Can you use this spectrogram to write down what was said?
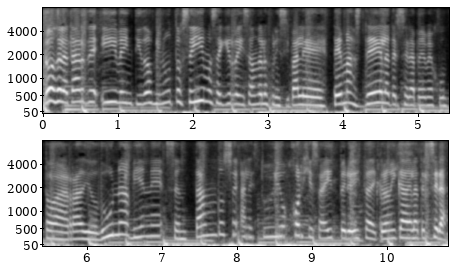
Dos de la tarde y 22 minutos. Seguimos aquí revisando los principales temas de la tercera PM junto a Radio Duna. Viene sentándose al estudio Jorge Said, periodista de Crónica de la Tercera.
